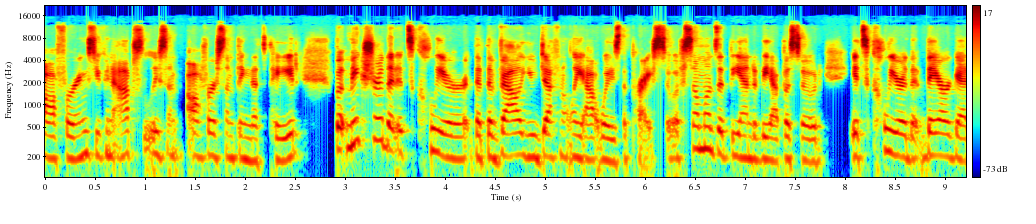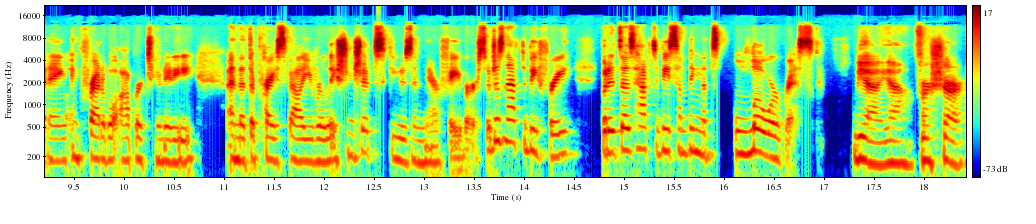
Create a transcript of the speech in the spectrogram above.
offerings. You can absolutely some, offer something that's paid, but make sure that it's clear that the value definitely outweighs the price. So if someone's at the end of the episode, it's clear that they are getting incredible opportunity and that the price value relationship skews in their favor. So it doesn't have to be free, but it does have to be something that's lower risk. Yeah, yeah, for sure.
